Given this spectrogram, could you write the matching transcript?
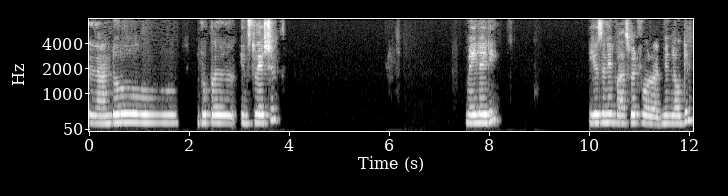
Lando Drupal installation. Mail ID. Username password for admin login.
